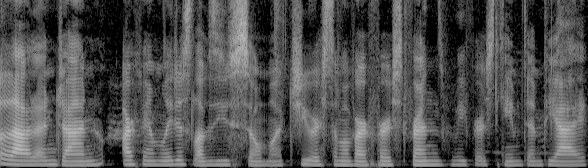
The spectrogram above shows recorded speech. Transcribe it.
Laura and John, our family just loves you so much. You are some of our first friends when we first came to MPI,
